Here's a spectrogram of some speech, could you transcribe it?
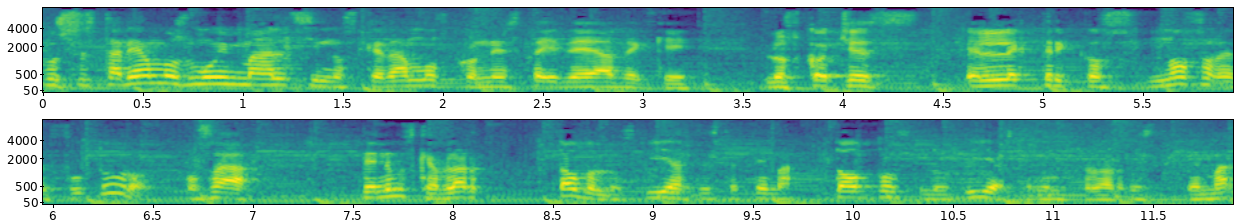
pues estaríamos muy mal si nos quedamos con esta idea de que los coches eléctricos no son el futuro. O sea, tenemos que hablar todos los días de este tema, todos los días tenemos que hablar de este tema.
